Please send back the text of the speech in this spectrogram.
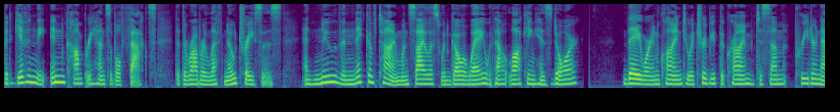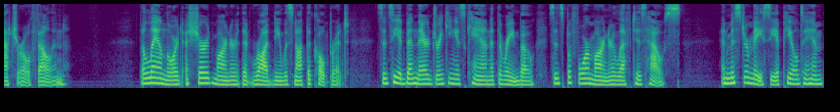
But given the incomprehensible facts that the robber left no traces and knew the nick of time when Silas would go away without locking his door, they were inclined to attribute the crime to some preternatural felon. The landlord assured Marner that Rodney was not the culprit, since he had been there drinking his can at the Rainbow since before Marner left his house, and Mr. Macy appealed to him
